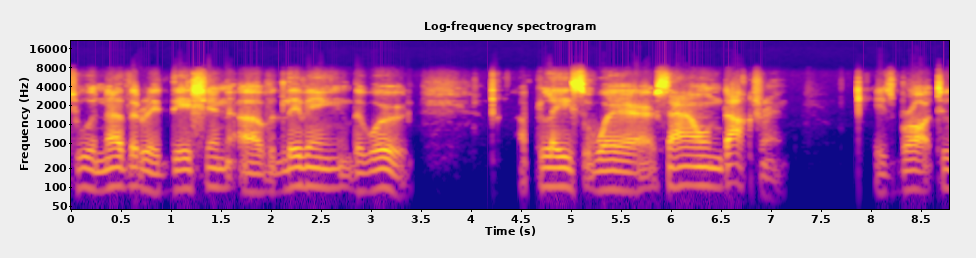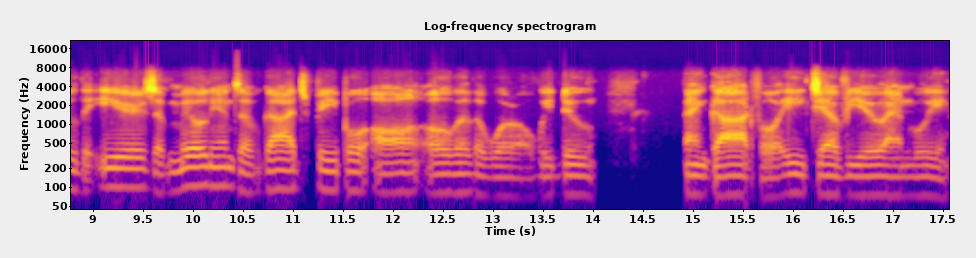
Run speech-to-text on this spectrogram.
to another edition of Living the Word, a place where sound doctrine is brought to the ears of millions of God's people all over the world. We do thank God for each of you, and we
